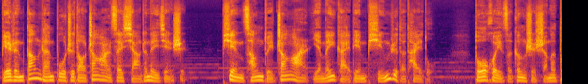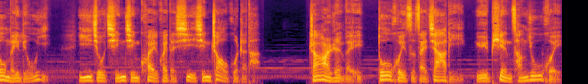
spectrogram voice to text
别人当然不知道张二在想着那件事。片仓对张二也没改变平日的态度，多惠子更是什么都没留意，依旧勤勤快快的细心照顾着他。张二认为多惠子在家里与片仓幽会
